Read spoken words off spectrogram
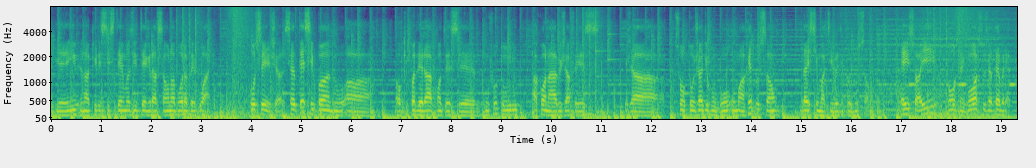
e, naqueles sistemas de integração lavoura-pecuária. Ou seja, se antecipando a, ao que poderá acontecer no futuro, a Conab já fez, já soltou, já divulgou uma redução da estimativa de produção. É isso aí, bons negócios e até breve.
